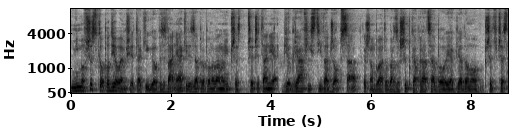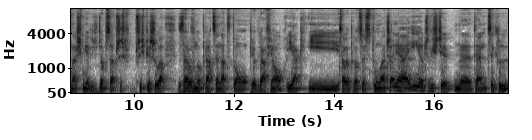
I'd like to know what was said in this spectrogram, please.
Mimo wszystko podjąłem się takiej takiego wyzwania, kiedy zaproponowano mi przez przeczytanie biografii Steve'a Jobsa. Zresztą była to bardzo szybka praca, bo jak wiadomo, przedwczesna śmierć Jobsa przyspieszyła zarówno pracę nad tą biografią, jak i cały proces tłumaczenia i oczywiście e, ten cykl e,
